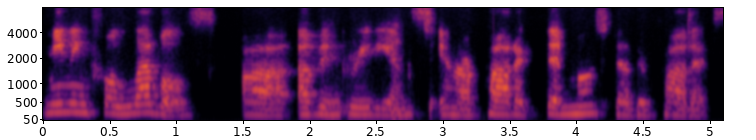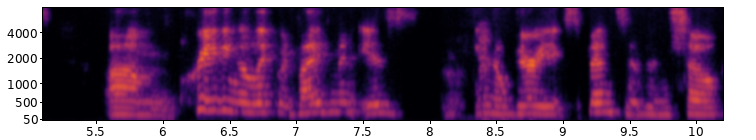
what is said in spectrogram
meaningful levels uh, of ingredients in our product than most other products. Um, creating a liquid vitamin is, you know, very expensive, and so,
